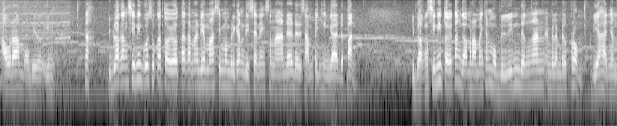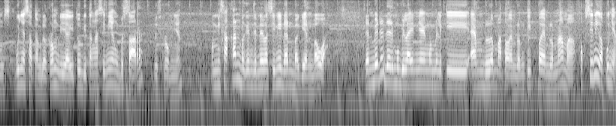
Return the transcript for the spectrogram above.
aura mobil ini. Nah, di belakang sini gue suka Toyota karena dia masih memberikan desain yang senada dari samping hingga depan. Di belakang sini Toyota nggak meramaikan mobil ini dengan embel-embel chrome. Dia hanya punya satu embel chrome, dia itu di tengah sini yang besar, list chrome-nya. memisahkan bagian jendela sini dan bagian bawah. Dan beda dari mobil lainnya yang memiliki emblem atau emblem tipe, emblem nama, Fox ini nggak punya.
